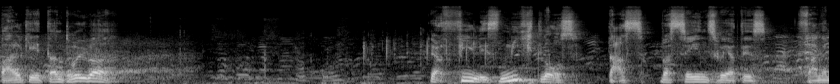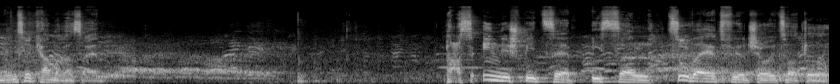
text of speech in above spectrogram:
Ball geht dann drüber. Ja, viel ist nicht los. Das, was sehenswert ist, fangen unsere Kameras ein. Pass in die Spitze, Bissal zu weit für Joey Zottel.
